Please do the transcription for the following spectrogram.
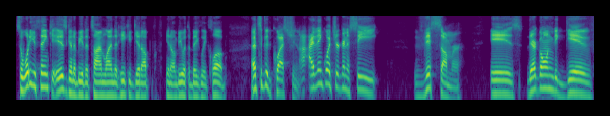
So what do you think is going to be the timeline that he could get up, you know, and be with the big league club? That's a good question. I think what you're going to see this summer is they're going to give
